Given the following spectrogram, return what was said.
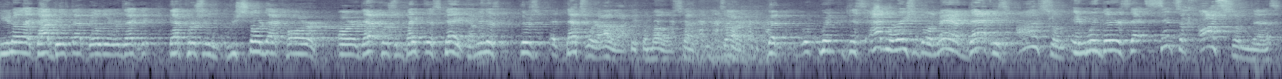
"Do you know that guy built that building, or that that person restored that car, or, that person baked this cake?" I mean, there's there's that's where I like it the most. Sorry, but with this admiration, going, "Man, that is awesome," and when there's that sense of awesomeness,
